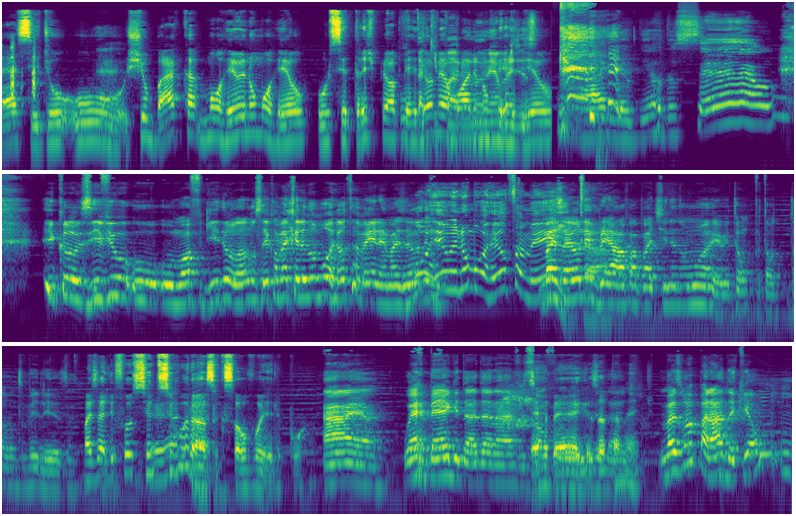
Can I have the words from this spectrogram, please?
É, Cid, o, o Chewbacca morreu e não morreu. O C3PO Puta perdeu a memória e não não perdeu. Ai, meu Deus do céu. Inclusive, o, o, o Moff Gideon lá, não sei como é que ele não morreu também, né? Mas eu Morreu e não morreu também. Mas aí eu cara. lembrei, ah, o Papatini não morreu, então, então, então beleza. Mas ali foi o cinto de É, segurança cara. que salvou ele, porra. Ah, é. O airbag da, da nave. salvou Airbag, ele, é verdade. exatamente. Mas uma parada que é um, um-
